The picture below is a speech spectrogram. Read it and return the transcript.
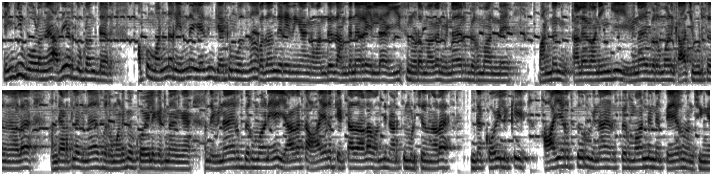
எங்கேயும் போகலங்க. அதே இடத்துல உட்காந்துட்டாரு அப்போ மன்னர் என்ன ஏதுன்னு கேட்கும்போது தான் அப்போதான் தெரியுதுங்க. அங்கே வந்தது அந்த நேரம் இல்லை. ஈசனோட மகன் விநாயகர் பெருமான்னு. மன்னன் தலை வணங்கி விநாயகர் பெருமானுக்கு காட்சி கொடுத்ததுனால அந்த இடத்துல விநாயகர் பெருமானுக்கு கோயிலை கட்டினாங்க. அந்த விநாயகர் பெருமானே யாகத்தை ஆயிரத்தி எட்டாவது வந்து நடத்தி முடிச்சதுனால இந்த கோயிலுக்கு ஆயிரத்தூர் விநாயகர் பெருமான்னு பெயரும் வந்துச்சுங்க.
